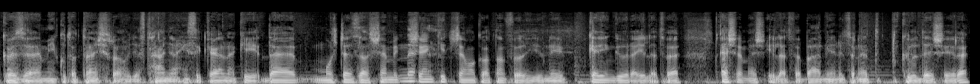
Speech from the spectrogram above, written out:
közvéleménykutatásra, hogy ezt hányan hiszik el neki, de most ezzel semmi, Ne- senkit sem akartam fölhívni keringőre, illetve SMS, illetve bármilyen üzenet küldésére.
